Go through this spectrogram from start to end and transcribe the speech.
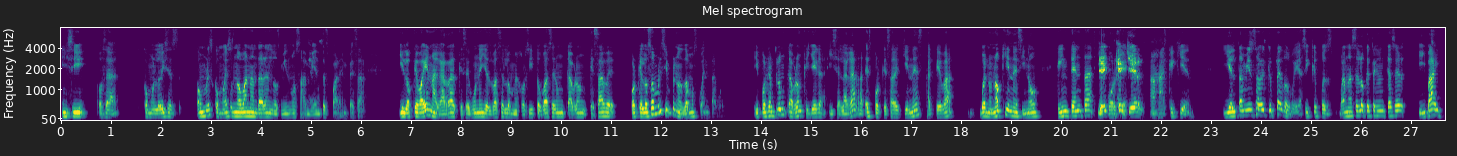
Y sí, o sea, como lo dices, hombres como esos no van a andar en los mismos ambientes para empezar. Y lo que vayan a agarrar, que según ellas va a ser lo mejorcito, va a ser un cabrón que sabe. Porque los hombres siempre nos damos cuenta, güey. Y por ejemplo, un cabrón que llega y se la agarra es porque sabe quién es, a qué va. Bueno, no quién es, sino qué intenta y por qué. ¿Qué quieren? Ajá, qué quieren. Y él también sabe qué pedo, güey. Así que pues van a hacer lo que tengan que hacer y bye.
